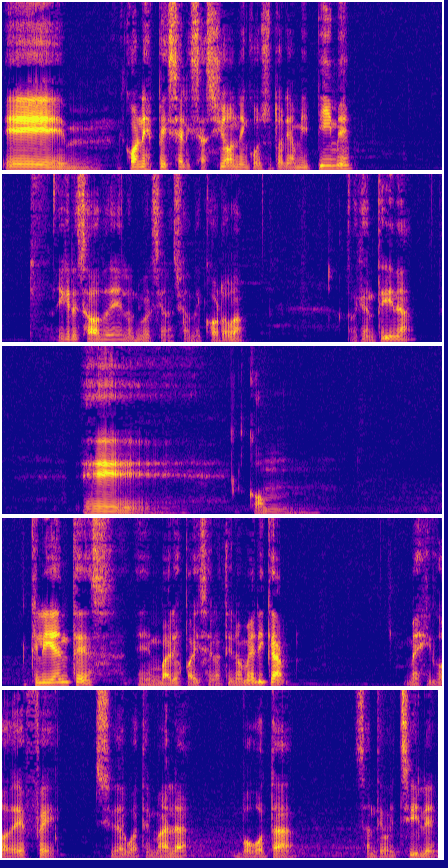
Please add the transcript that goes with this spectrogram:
eh, con especialización en consultoría MIPYME, egresado de la Universidad Nacional de Córdoba, Argentina. Eh, con clientes en varios países de Latinoamérica, México DF, Ciudad de Guatemala, Bogotá, Santiago de Chile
